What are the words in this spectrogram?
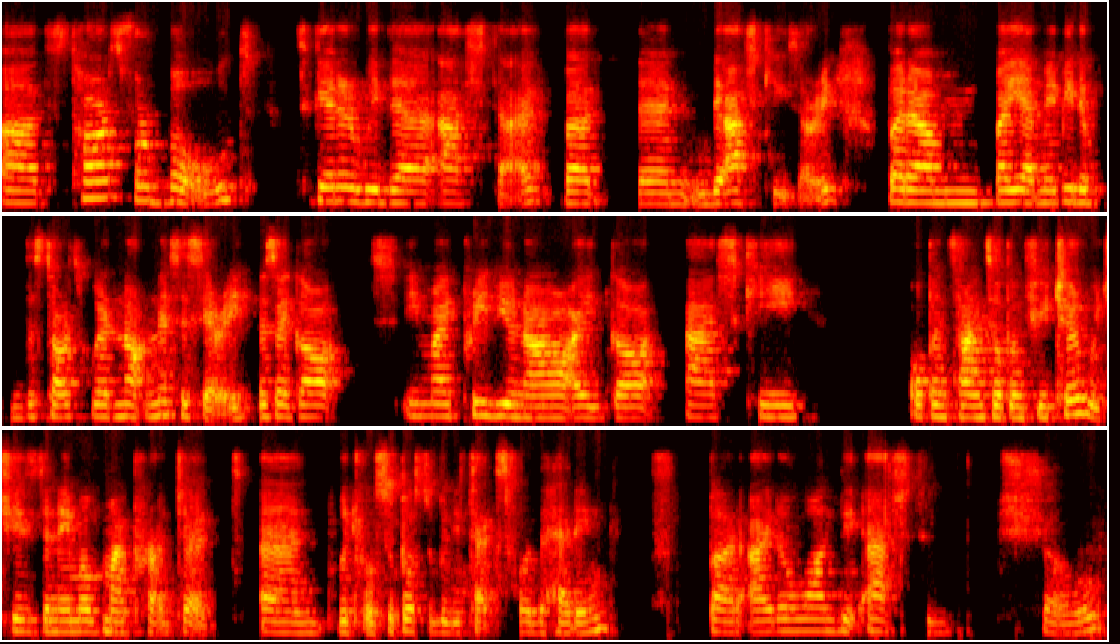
uh, stars for bold together with the hashtag, but then the hash key, sorry. But um, but yeah, maybe the, the stars were not necessary because I got in my preview now, I got ASCII Open Science, Open Future, which is the name of my project and which was supposed to be the text for the heading, but I don't want the ash to show.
